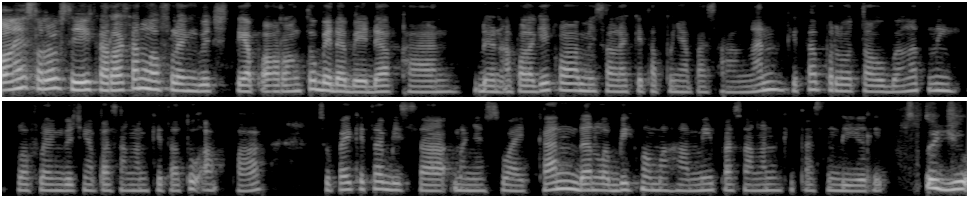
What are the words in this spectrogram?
Soalnya seru sih, karena kan love language tiap orang tuh beda-beda kan. Dan apalagi kalau misalnya kita punya pasangan, kita perlu tahu banget nih love language-nya pasangan kita tuh apa, supaya kita bisa menyesuaikan dan lebih memahami pasangan kita sendiri. Setuju.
